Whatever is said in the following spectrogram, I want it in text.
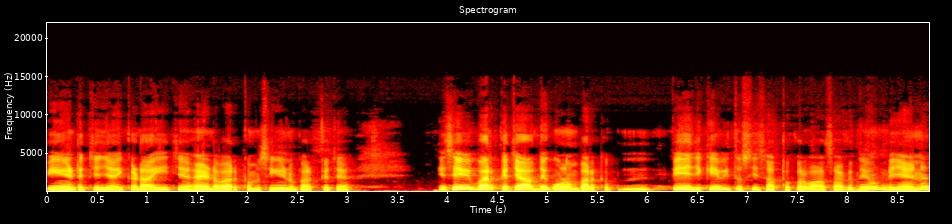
ਪੇਂਟ 'ਚ ਜਾਂ ਕਢਾਈ 'ਚ ਹੈਂਡ ਵਰਕ ਮਸ਼ੀਨ ਵਰਕ 'ਚ, ਕਿਸੇ ਵੀ ਵਰਕ 'ਚ ਆਪਦੇ ਕੋਲੋਂ ਵਰਕ ਭੇਜ ਕੇ ਵੀ ਤੁਸੀਂ ਸਾਥੋਂ ਕਰਵਾ ਸਕਦੇ ਹੋ ਡਿਜ਼ਾਇਨ,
